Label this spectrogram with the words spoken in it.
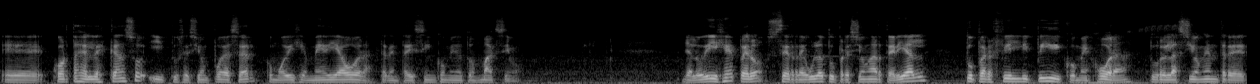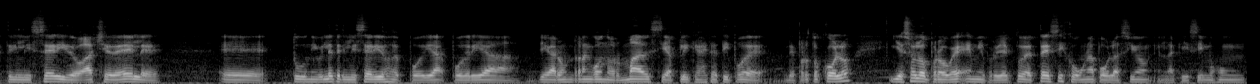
eh, cortas el descanso y tu sesión puede ser, como dije, media hora, 35 minutos máximo. Ya lo dije, pero se regula tu presión arterial, tu perfil lipídico mejora, tu relación entre triglicérido, HDL, eh, tu nivel de triglicéridos podría, podría, llegar a un rango normal si aplicas este tipo de, de, protocolo. Y eso lo probé en mi proyecto de tesis con una población en la que hicimos un,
